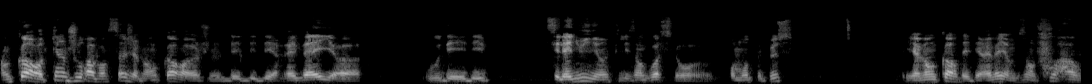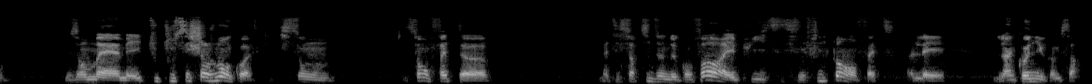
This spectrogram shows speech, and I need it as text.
encore 15 jours avant ça j'avais encore euh, des, réveils euh, ou des, c'est la nuit hein, que les angoisses remontent le plus. J'avais encore des, réveils en me disant waouh en me disant mais, tous ces changements quoi qui, sont qui sont en fait euh, bah, t'es sorti de zone de confort et puis c'est flippant en fait l'inconnu comme ça.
